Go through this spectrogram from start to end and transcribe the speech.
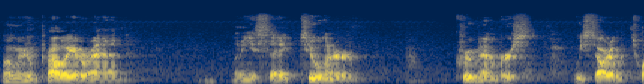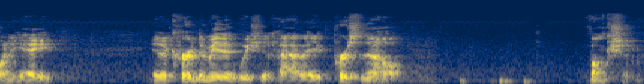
when we were probably around, let me say, 200 crew members. We started with 28. It occurred to me that we should have a personnel function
